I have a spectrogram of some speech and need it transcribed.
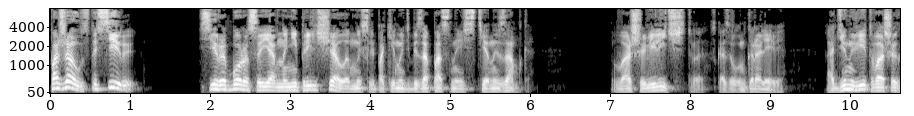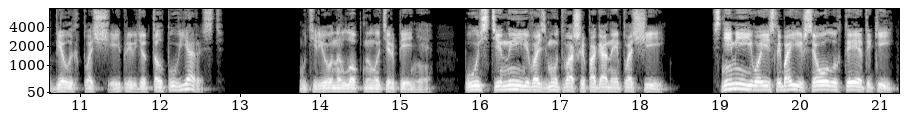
Пожалуйста, Сиры. Сира Бороса явно не прельщала мысли покинуть безопасные стены замка. «Ваше Величество», — сказал он королеве, — «один вид ваших белых плащей приведет толпу в ярость». У Тириона лопнуло терпение. «Пусть иные возьмут ваши поганые плащи. Сними его, если боишься, олух ты этакий,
